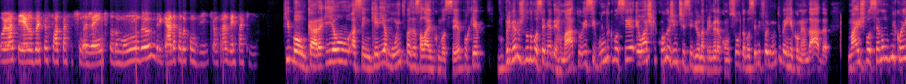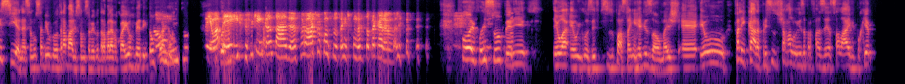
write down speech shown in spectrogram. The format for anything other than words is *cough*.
Oi, Matheus. Oi, pessoal que está assistindo a gente, todo mundo. Obrigada pelo convite. É um prazer estar aqui. Que bom, cara. E eu, assim, queria muito fazer essa live com você, porque, primeiro de tudo, você me é dermato, e segundo, que você, eu acho que quando a gente se viu na primeira consulta, você me foi muito bem recomendada, mas você não me conhecia, né? Você não sabia o meu trabalho, você não sabia que eu trabalhava com a Ayurveda, então foi muito. Eu amei, foi... *laughs* fiquei encantada. Foi uma ótima consulta, a gente conversou pra caramba. Foi, foi super. E eu, eu, inclusive, preciso passar em revisão, mas é, eu falei, cara, preciso chamar a Luísa para fazer essa live, porque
